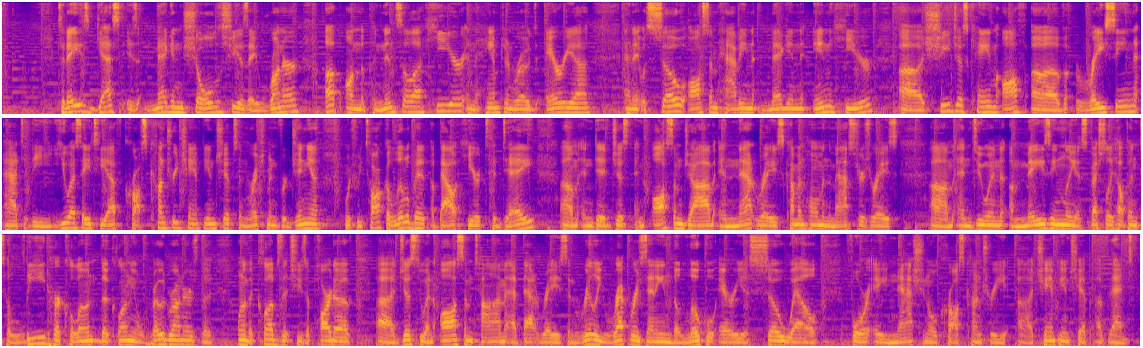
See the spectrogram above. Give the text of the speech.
Today's guest is Megan Schulze. She is a runner up on the peninsula here in the Hampton Roads area and it was so awesome having Megan in here. Uh, she just came off of racing at the USATF Cross Country Championships in Richmond, Virginia, which we talk a little bit about here today, um, and did just an awesome job in that race, coming home in the Masters race, um, and doing amazingly, especially helping to lead her colon- the Colonial Roadrunners, the one of the clubs that she's a part of. Uh, just do an awesome time at that race and really representing the local area area so well for a national cross country uh, championship event.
